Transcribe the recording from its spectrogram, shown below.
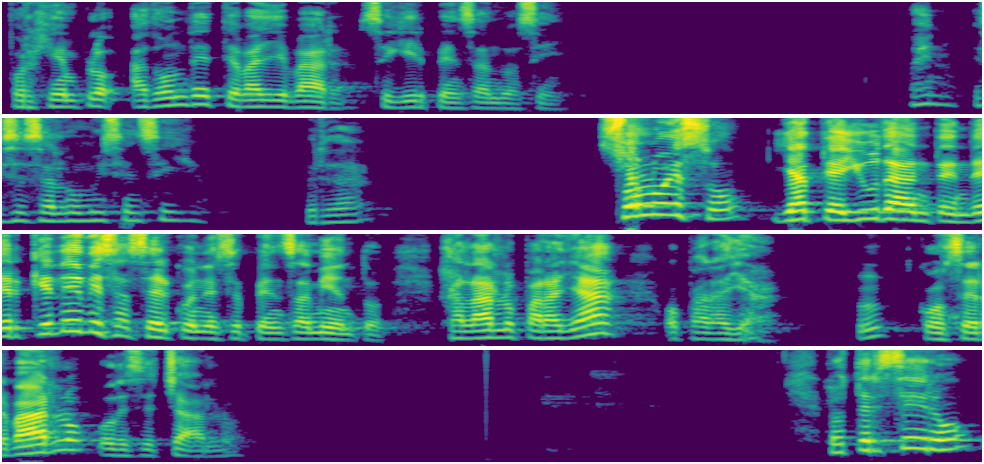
Por ejemplo, ¿a dónde te va a llevar seguir pensando así? Bueno, eso es algo muy sencillo, ¿verdad? Solo eso ya te ayuda a entender qué debes hacer con ese pensamiento. ¿Jalarlo para allá o para allá? ¿Conservarlo o desecharlo? Lo tercero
